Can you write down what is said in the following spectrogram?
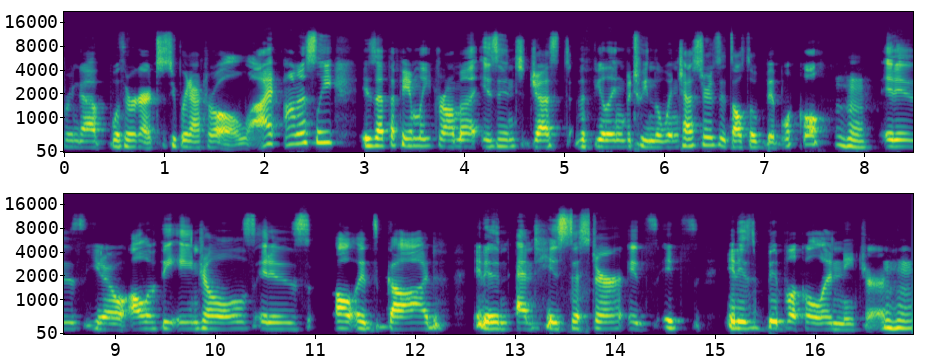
bring up with regard to Supernatural a lot, honestly, is that the family drama isn't just the feeling between the Winchesters, it's also biblical. Mm-hmm. It is, you know, all of the angels, it is all it's God, it is and his sister. It's it's it is biblical in nature. Mm-hmm.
